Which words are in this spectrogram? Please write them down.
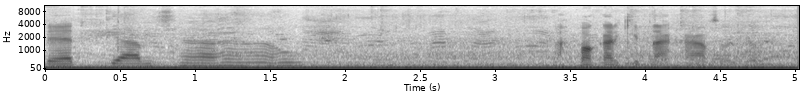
แดดยามเช้าอะพอกันคลิปหนาครับสวัสดีครับ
